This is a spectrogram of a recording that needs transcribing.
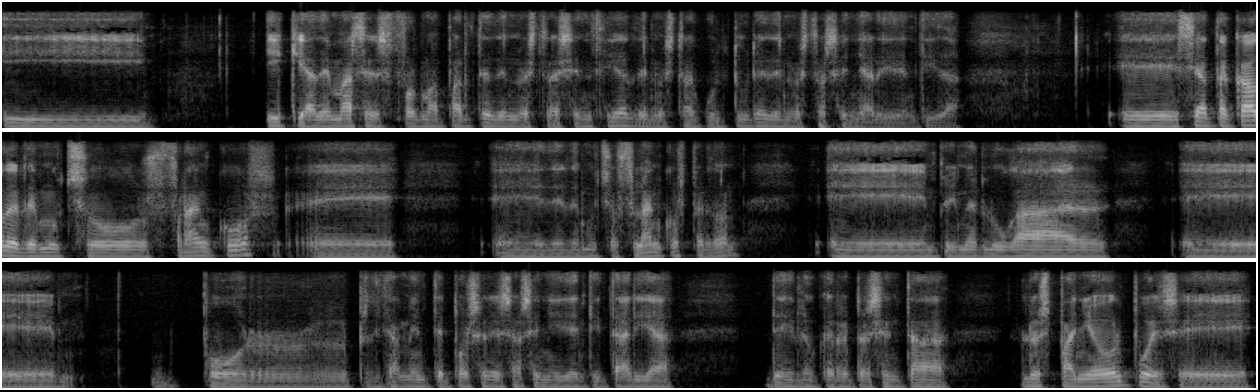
y, y que además es, forma parte de nuestra esencia, de nuestra cultura y de nuestra señal de identidad. Eh, se ha atacado desde muchos francos, desde muchos flancos, perdón, eh, en primer lugar, eh, por, precisamente por ser esa seña identitaria de lo que representa lo español, pues se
